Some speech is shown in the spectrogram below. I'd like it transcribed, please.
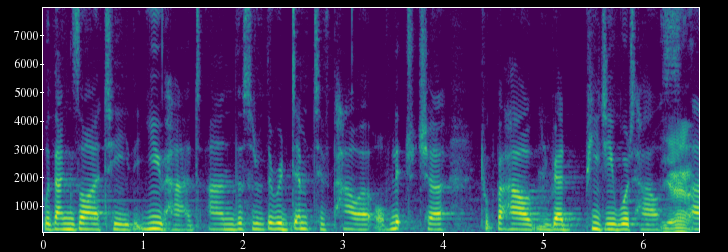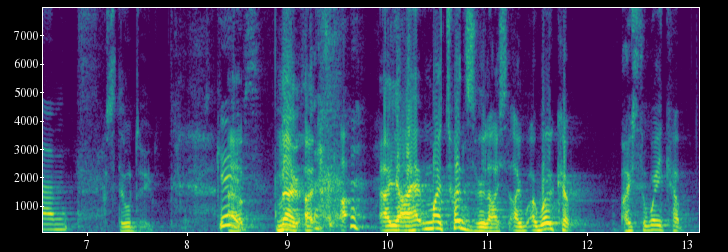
with anxiety that you had and the sort of the redemptive power of literature. You talked about how you read P.G. Wodehouse. Yeah, um, I still do. Good. Uh, no, I, I, yeah, I, in my 20s realised I, I woke up, I used to wake up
